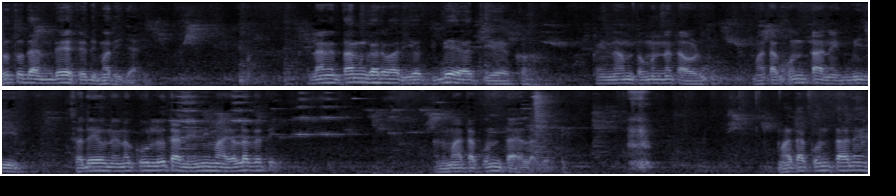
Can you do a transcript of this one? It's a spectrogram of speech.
ઋતુદાન દે તેથી મરી જાય. એટલે આને તન ઘરવાળી હતી, બે હતી એક. કંઈ નામ તો મને નથી આવડતું. માતા કુંતા ને એક બીજી સદૈવને નકુલ હતા ને એની માં અલગ હતી. અને માતા કુંતા અલગ હતી. માતા કુંતાને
